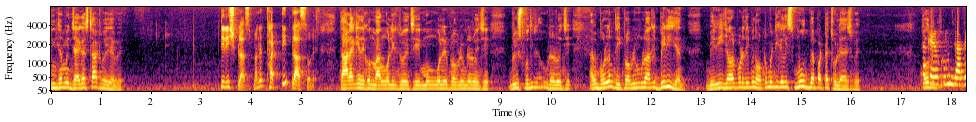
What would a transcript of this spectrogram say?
ইনকামের জায়গা স্টার্ট হয়ে যাবে। তিরিশ প্লাস মানে থার্টি প্লাস হলে। তার আগে দেখুন মাঙ্গলিক রয়েছে মঙ্গলের প্রবলেমটা রয়েছে বৃহস্পতি রাহুটা রয়েছে। আমি বললাম তো এই প্রবলেমগুলো আগে বেরিয়ে যান। বেরিয়ে যাওয়ার পরে দেখবেন অটোমেটিক্যালি স্মুথ ব্যাপারটা চলে আসবে। যাবে?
